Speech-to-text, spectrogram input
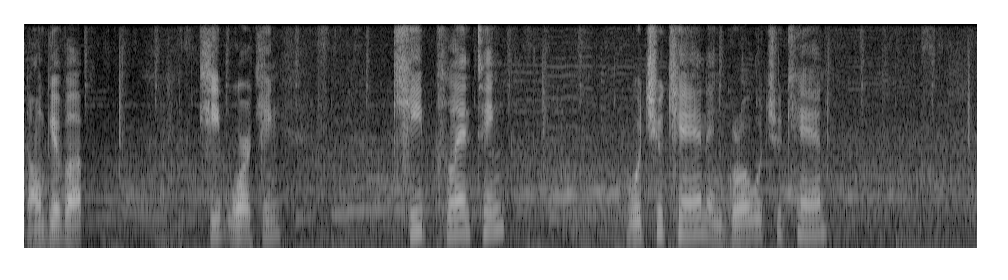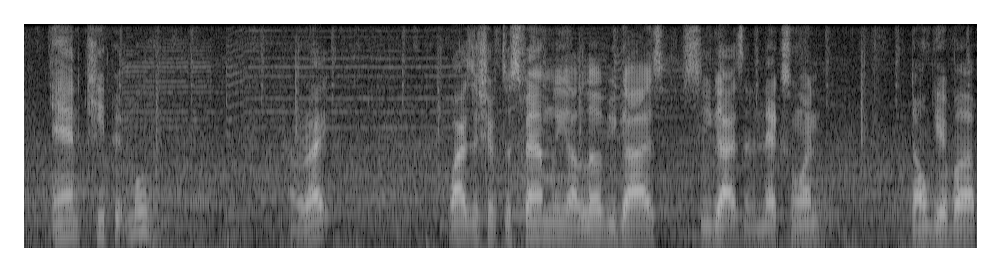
don't give up keep working keep planting what you can and grow what you can and keep it moving all right Wiser Shifters family, I love you guys. See you guys in the next one. Don't give up.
